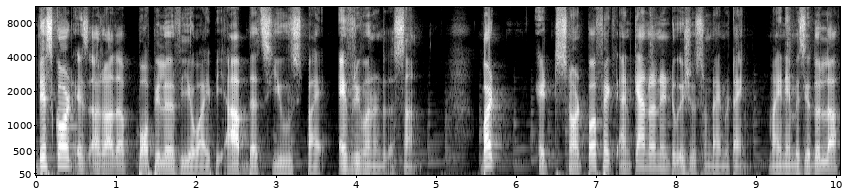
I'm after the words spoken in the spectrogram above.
Discord is a rather popular VoIP app that's used by everyone under the sun. But it's not perfect and can run into issues from time to time. My name is Yadullah,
